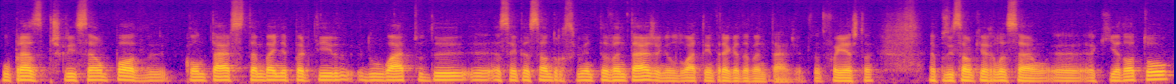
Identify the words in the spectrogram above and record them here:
o prazo de prescrição pode contar-se também a partir do ato de uh, aceitação do recebimento da vantagem ou do ato de entrega da vantagem. Portanto, foi esta a posição que a relação uh, aqui adotou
